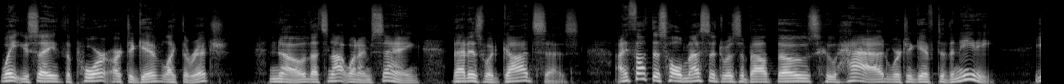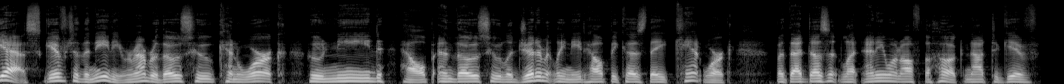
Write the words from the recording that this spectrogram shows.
Wait, you say the poor are to give like the rich? No, that's not what I'm saying. That is what God says. I thought this whole message was about those who had were to give to the needy. Yes, give to the needy. Remember, those who can work, who need help, and those who legitimately need help because they can't work. But that doesn't let anyone off the hook not to give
